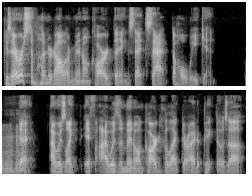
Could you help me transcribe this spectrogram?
Because there were some hundred dollar men on card things that sat the whole weekend Mhm, that i was like if i was a men on card collector i'd have picked those up.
